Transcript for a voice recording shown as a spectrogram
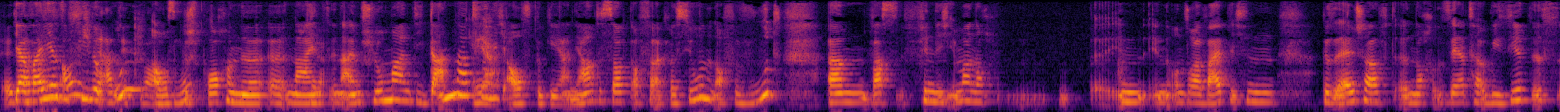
Äh, ja, weil ja so viele ne? unausgesprochene ne? Neins ja. in einem schlummern, die dann natürlich ja. aufbegehren. Ja, und das sorgt auch für Aggression und auch für Wut, ähm, was finde ich immer noch in, in unserer weiblichen Gesellschaft äh, noch sehr tabuisiert ist.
